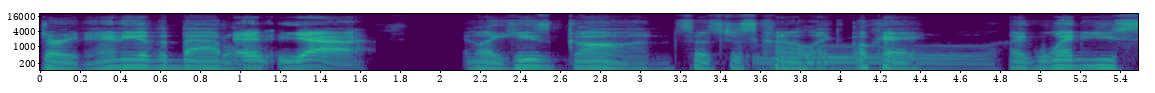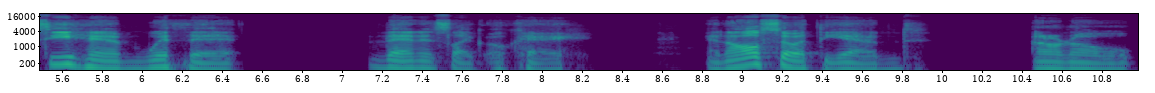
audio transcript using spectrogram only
During any of the battle. and yeah, like he's gone. So it's just kind of like, okay, like when you see him with it, then it's like, okay. And also at the end, I don't know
